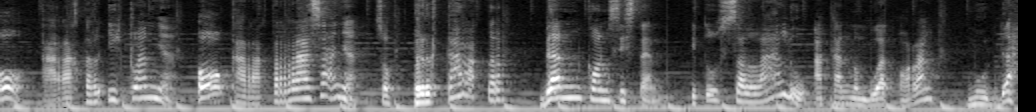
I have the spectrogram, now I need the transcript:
Oh, karakter iklannya. Oh, karakter rasanya. So, berkarakter dan konsisten itu selalu akan membuat orang mudah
